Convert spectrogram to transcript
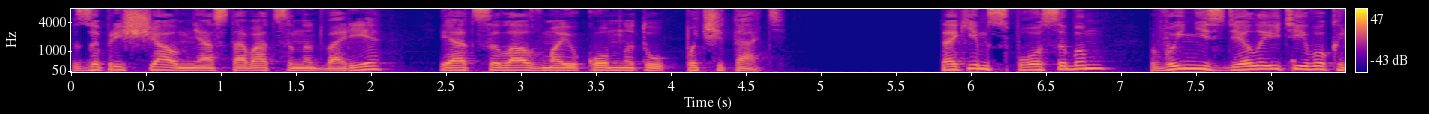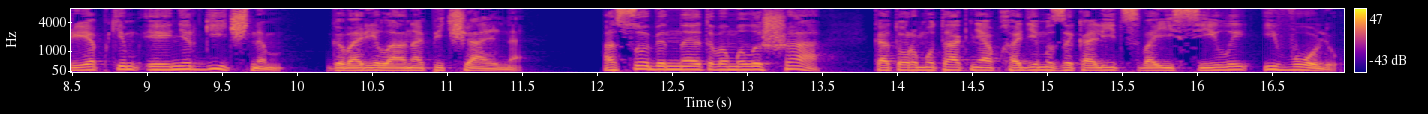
запрещал мне оставаться на дворе и отсылал в мою комнату почитать. Таким способом вы не сделаете его крепким и энергичным, говорила она печально. Особенно этого малыша, которому так необходимо закалить свои силы и волю.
